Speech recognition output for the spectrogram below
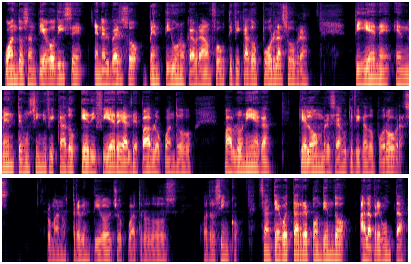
cuando Santiago dice en el verso 21 que Abraham fue justificado por las obras, tiene en mente un significado que difiere al de Pablo cuando Pablo niega que el hombre sea justificado por obras. Romanos 3:28, 4:2, 4:5. Santiago está respondiendo a la pregunta,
